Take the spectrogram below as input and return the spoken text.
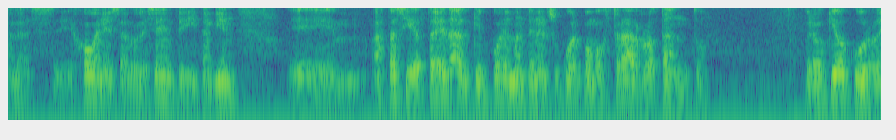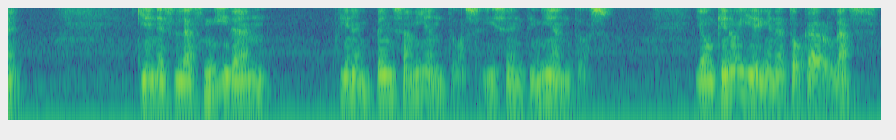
a las eh, jóvenes adolescentes y también eh, hasta cierta edad que pueden mantener su cuerpo, mostrarlo tanto. Pero ¿qué ocurre? Quienes las miran tienen pensamientos y sentimientos. Y aunque no lleguen a tocarlas,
